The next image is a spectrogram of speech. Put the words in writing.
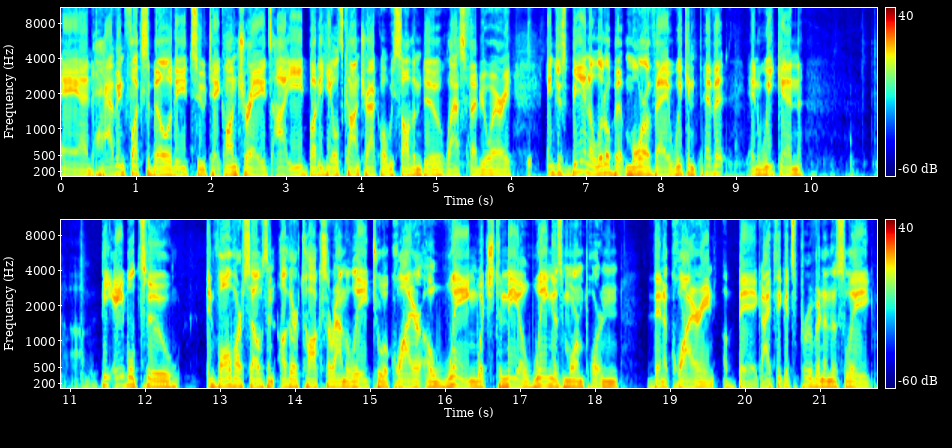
and having flexibility to take on trades, i.e., Buddy Hield's contract, what we saw them do last February, and just being a little bit more of a we can pivot and we can um, be able to involve ourselves in other talks around the league to acquire a wing, which to me, a wing is more important than acquiring a big. I think it's proven in this league.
